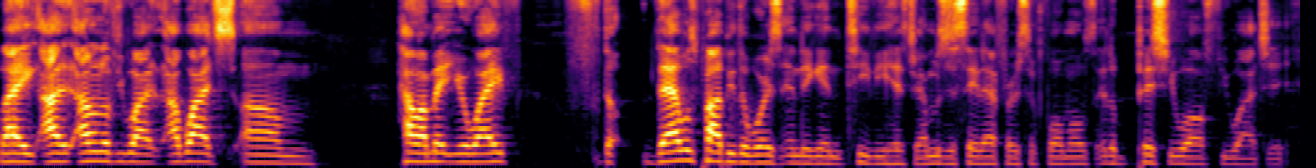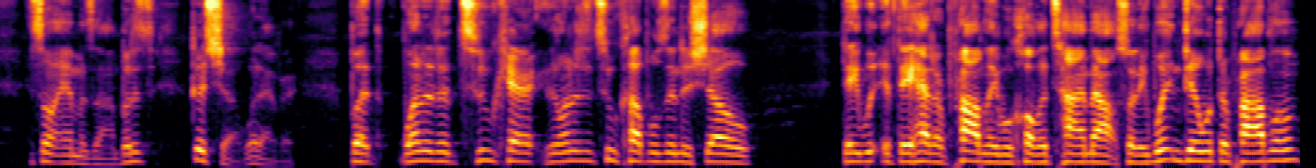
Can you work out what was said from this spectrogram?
Like I, I don't know if you watch. I watched um, How I Met Your Wife. The, that was probably the worst ending in TV history. I'm gonna just say that first and foremost. It'll piss you off if you watch it. It's on Amazon, but it's good show. Whatever. But one of the two char- one of the two couples in the show, they would if they had a problem, they would call a timeout. So they wouldn't deal with the problem.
